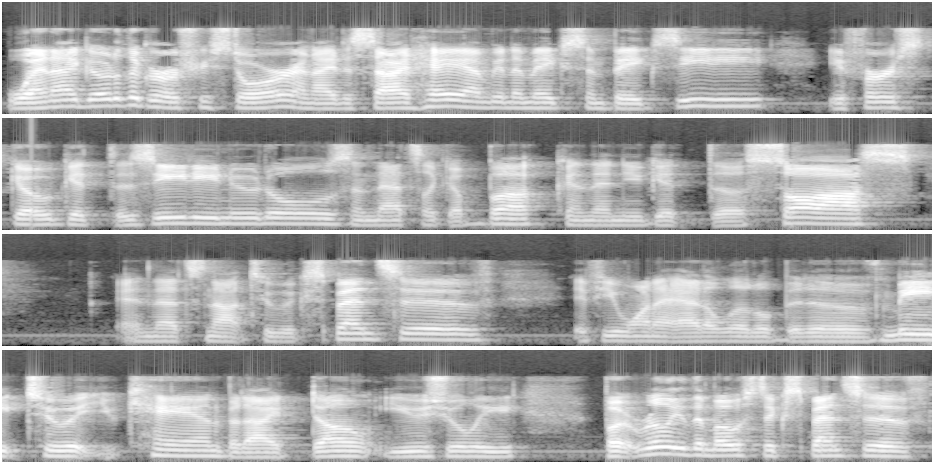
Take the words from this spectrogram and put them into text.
when I go to the grocery store and I decide, hey, I'm going to make some baked ziti, you first go get the ziti noodles, and that's like a buck, and then you get the sauce, and that's not too expensive. If you want to add a little bit of meat to it, you can, but I don't usually. But really, the most expensive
